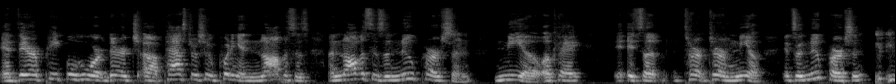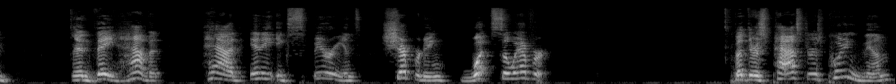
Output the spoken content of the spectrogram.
And there are people who are, there are uh, pastors who are putting in novices. A novice is a new person, neo, okay? It's a term, term neo. It's a new person and they haven't had any experience shepherding whatsoever. But there's pastors putting them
